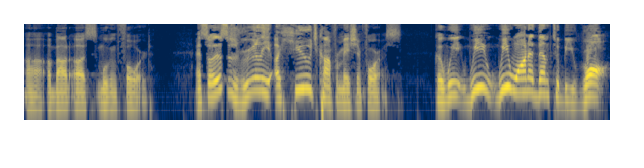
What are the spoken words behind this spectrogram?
uh, about us moving forward. And so this is really a huge confirmation for us. Because we, we, we wanted them to be raw.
